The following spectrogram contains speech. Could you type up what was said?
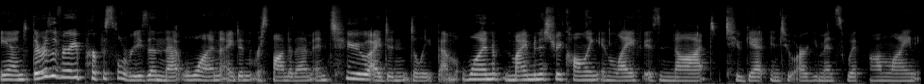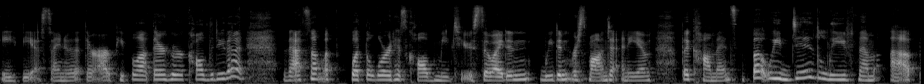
And there was a very purposeful reason that one, I didn't respond to them, and two, I didn't delete them. One, my ministry calling in life is not to get into arguments with online atheists. I know that there are people out there who are called to do that. That's not what, what the Lord has called me to. So I didn't, we didn't respond to any of the comments, but we did leave them up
